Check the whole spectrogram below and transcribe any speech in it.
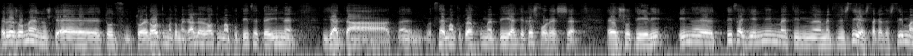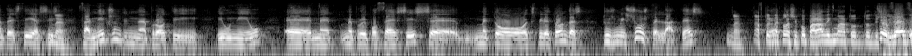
εργαζομένους. Και ε, το, το ερώτημα, το μεγάλο ερώτημα που τίθεται είναι για τα ε, θέμα που το έχουμε πει αρκετές φορές ε, ε Σωτήρη, είναι τι θα γίνει με την, με την εστίαση. Τα καταστήματα εστίασης ναι. θα ανοίξουν την 1η Ιουνίου με, με προϋποθέσεις, με το εξυπηρετώντας τους μισούς πελάτες, ναι. Αυτό είναι ένα κλασικό παράδειγμα των το δυσκολιών που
